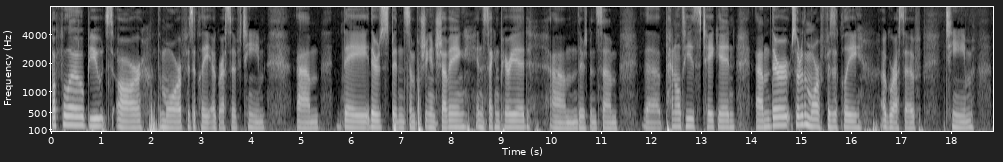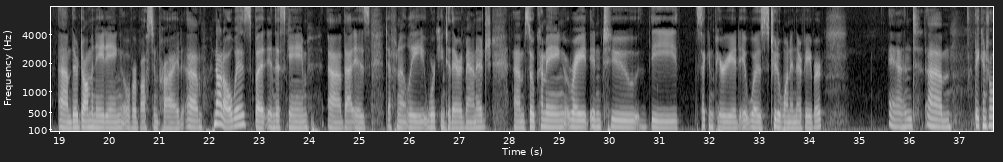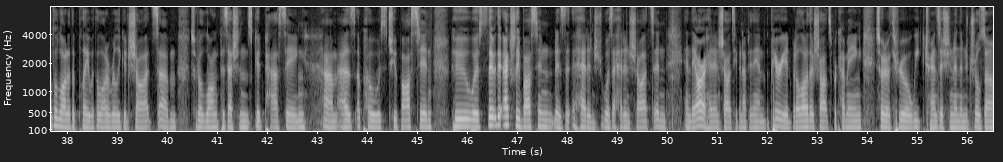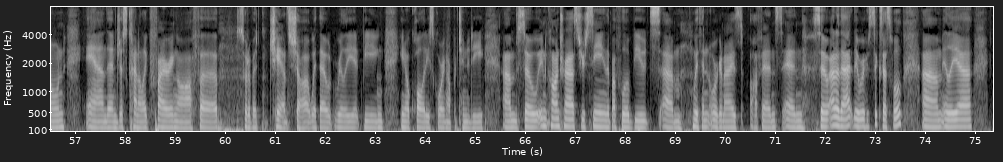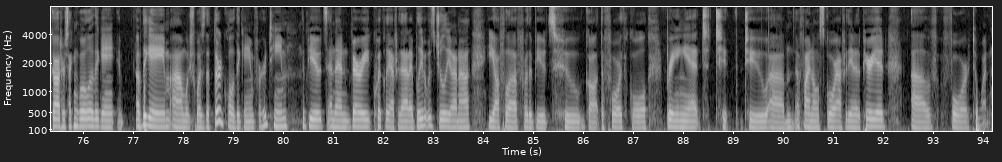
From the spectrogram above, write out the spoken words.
Buffalo Beauts are the more physically aggressive team. Um, they there's been some pushing and shoving in the second period. Um, there's been some the penalties taken. Um, they're sort of the more physically aggressive team. Um, they're dominating over Boston Pride. Um, not always, but in this game, uh, that is definitely working to their advantage. Um, so coming right into the second period, it was two to one in their favor and um, they controlled a lot of the play with a lot of really good shots, um, sort of long possessions, good passing, um, as opposed to Boston, who was they're, they're actually Boston is ahead and was ahead in shots, and and they are ahead in shots even to the end of the period. But a lot of their shots were coming sort of through a weak transition in the neutral zone, and then just kind of like firing off a, sort of a chance shot without really it being you know quality scoring opportunity. Um, so in contrast, you're seeing the Buffalo Beauts um, with an organized offense. And so out of that, they were successful. Um, Elia got her second goal of the game of the game, um, which was the third goal of the game for her team, the Beauts, and then very quickly after that, I believe it was Julianne Iafallo for the Beauts who got the fourth goal, bringing it to to um, a final score after the end of the period of four to one.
